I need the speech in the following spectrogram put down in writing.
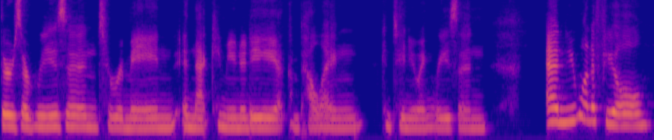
There's a reason to remain in that community, a compelling, continuing reason. And you want to feel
